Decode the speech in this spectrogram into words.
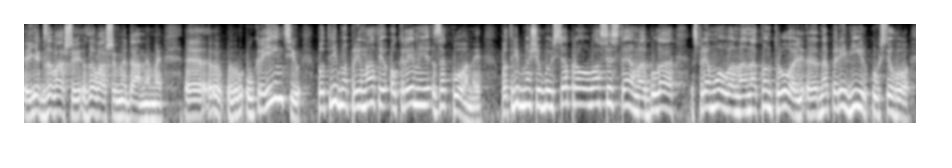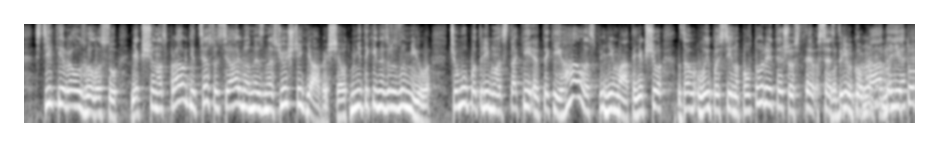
Е, Як за, ваші, за вашими даними е, е, українців, потрібно приймати окремі закони. Потрібно, щоб вся правова система була спрямована на контроль, е, на перевірку всього. Стільки розголосу, якщо насправді це соціально незначуще явище. От мені таки не зрозуміло, чому потрібно такий, такий галас підіймати, якщо за ви постійно повторюєте, що все, все стрімко ну, падає, ніхто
